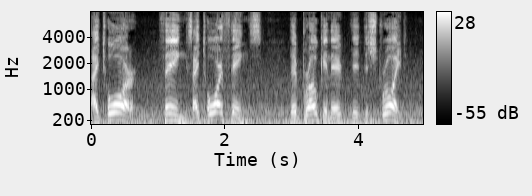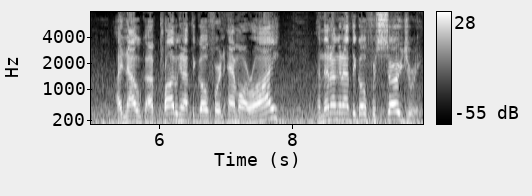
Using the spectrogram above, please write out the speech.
I tore things. I tore things. They're broken. They're, they're destroyed. I now I'm probably gonna have to go for an MRI, and then I'm gonna have to go for surgery.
